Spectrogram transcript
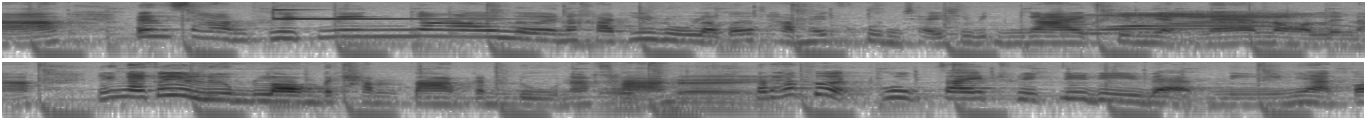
นะ เป็น 3 ทริคง่ายๆเลยนะคะ ที่รู้แล้วก็จะทำให้คุณใช้ชีวิตง่ายขึ้นอย่างแน่นอนเลยนะ ยังไงก็อย่าลืมลองไปทำตามกันดูนะคะโอเคแต่ถ้าเกิดถูกใจทริคดีๆ แบบนี้เนี่ยก็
